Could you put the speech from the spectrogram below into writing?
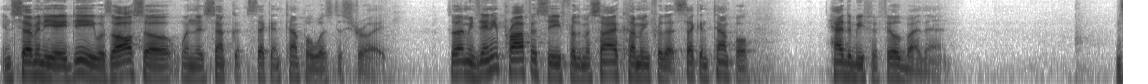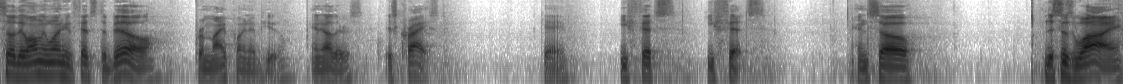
in 70 AD was also when the second temple was destroyed. So that means any prophecy for the Messiah coming for that second temple had to be fulfilled by then. And so the only one who fits the bill, from my point of view and others, is Christ. Okay? He fits, he fits. And so this is why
